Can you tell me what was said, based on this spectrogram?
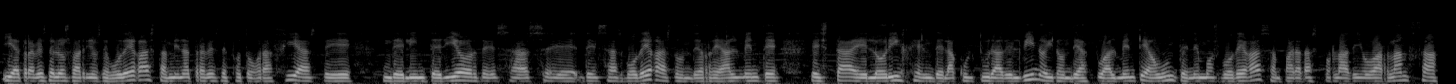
y a través de los barrios de bodegas, también a través de fotografías de, del interior de esas, eh, de esas bodegas, donde realmente está el origen de la cultura del vino y donde actualmente aún tenemos bodegas amparadas por la DEO Arlanza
